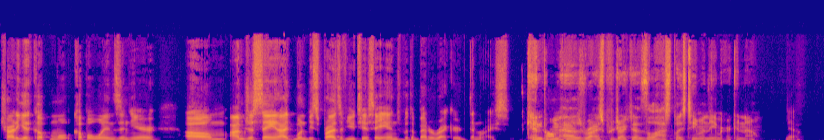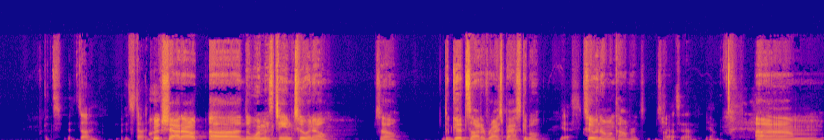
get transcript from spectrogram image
try to get a couple more couple wins in here um I'm just saying I wouldn't be surprised if UTSA ends with a better record than Rice KenPom has Rice projected as the last place team in the American now. Yeah, it's it's done it's done Quick shout out, uh, the women's team 2 and 0. So the good side of Rice basketball, yes 2 and 0 in conference. So, shout out to them yeah um,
